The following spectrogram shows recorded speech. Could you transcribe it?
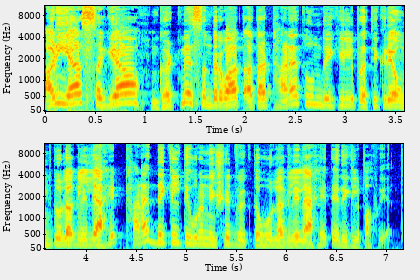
आणि या सगळ्या घटनेसंदर्भात आता ठाण्यातून देखील प्रतिक्रिया उमटू लागलेल्या आहेत ठाण्यात देखील तीव्र निषेध व्यक्त होऊ लागलेला आहे. ते देखील पाहूयात.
